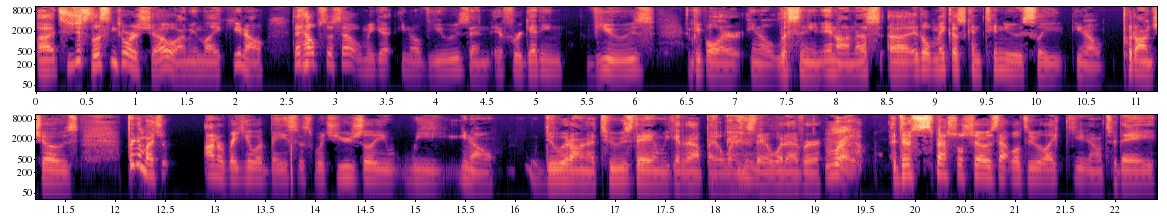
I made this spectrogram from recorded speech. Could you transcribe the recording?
uh, to just listen to our show. I mean, like you know, that helps us out when we get you know views, and if we're getting views and people are you know listening in on us, uh, it'll make us continuously you know put on shows, pretty much on a regular basis, which usually we, you know, do it on a Tuesday and we get it out by a Wednesday or whatever. right, There's special shows that we'll do like, you know, today.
